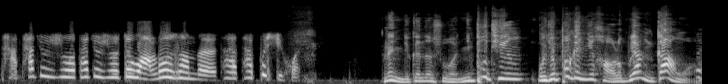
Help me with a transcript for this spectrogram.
他他就是说，他就是说，这网络上的他他不喜欢。那你就跟他说，你不听，我就不跟你好了，不让你干我。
